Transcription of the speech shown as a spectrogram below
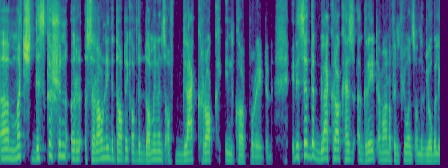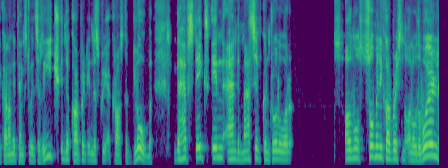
uh, much discussion surrounding the topic of the dominance of BlackRock Incorporated. It is said that BlackRock has a great amount of influence on the global economy thanks to its reach in the corporate industry across the globe. They have stakes in and massive control over almost so many corporations all over the world.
